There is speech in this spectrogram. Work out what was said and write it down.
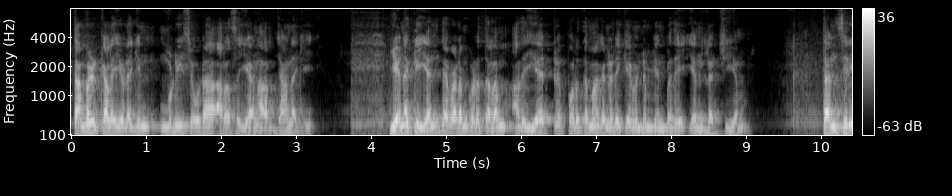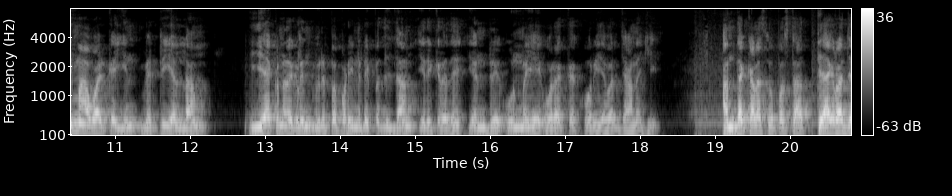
தமிழ் கலையுலகின் முடிசூடா அரசியானார் ஜானகி. எனக்கு எந்த வேடம் கொடுத்தாலும் அதை ஏற்று பொருத்தமாக நடிக்க வேண்டும் என்பதே என் லட்சியம். தன் சினிமா வாழ்க்கையின் வெற்றியெல்லாம் இயக்குநர்களின் விருப்பப்படி நடிப்பதில்தான் இருக்கிறது என்று உண்மையை உறக்க கூறியவர் ஜானகி. அந்த கால சூப்பர் ஸ்டார் தியாகராஜ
